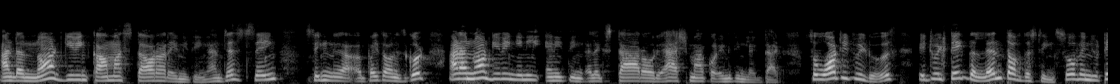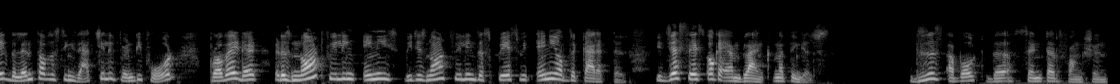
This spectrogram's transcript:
and I'm not giving comma star or anything. I'm just saying string uh, Python is good and I'm not giving any anything like star or hash mark or anything like that. So what it will do is it will take the length of the string. So when you take the length of the string is actually 24 provided it is not filling any it is not filling the space with any of the character. It just says okay I'm blank nothing else this is about the center function.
